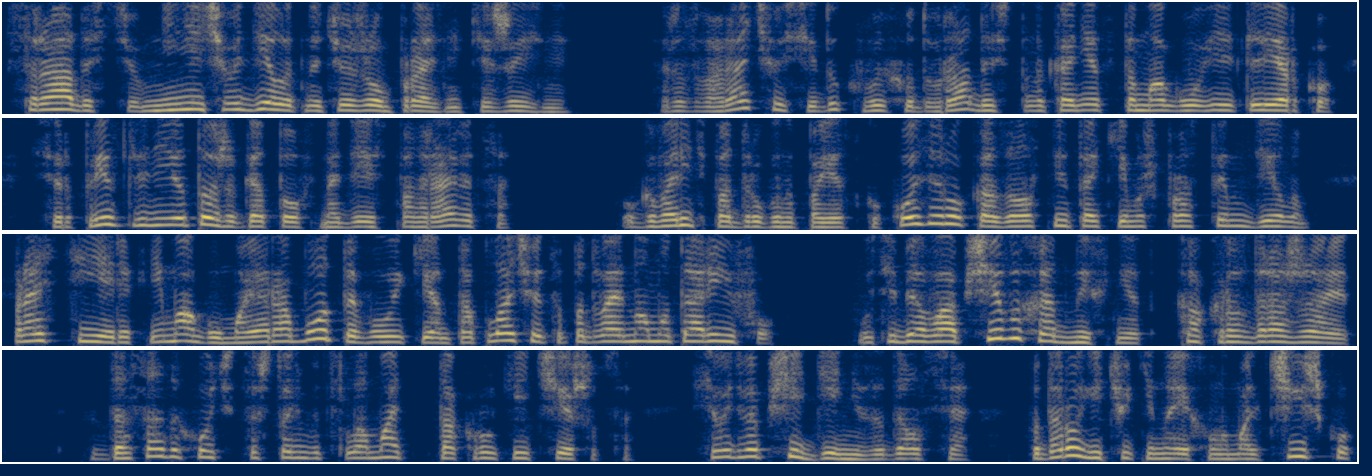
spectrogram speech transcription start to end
«С радостью, мне нечего делать на чужом празднике жизни». Разворачиваюсь, иду к выходу, радуюсь, что наконец-то могу увидеть Лерку. Сюрприз для нее тоже готов, надеюсь, понравится. Уговорить подругу на поездку к озеру оказалось не таким уж простым делом. «Прости, Эрик, не могу, моя работа в уикенд оплачивается по двойному тарифу. У тебя вообще выходных нет? Как раздражает!» С досады хочется что-нибудь сломать, так руки и чешутся. Сегодня вообще день не задался. По дороге чуть не наехал на мальчишку,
